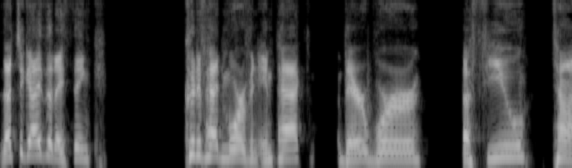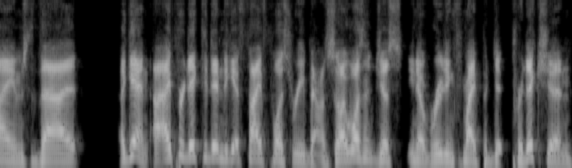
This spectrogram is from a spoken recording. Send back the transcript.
That's a guy that I think could have had more of an impact. There were a few times that, again, I predicted him to get five plus rebounds. So I wasn't just, you know, rooting for my pred- prediction,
